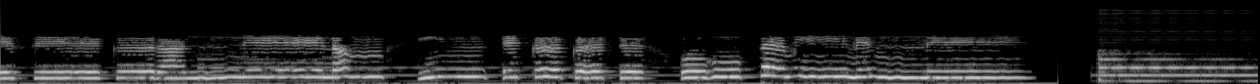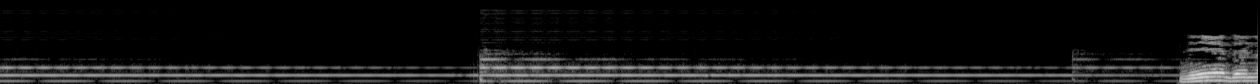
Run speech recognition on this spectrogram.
එසේ කරන්නේ නම් ඉන් එකකට ඔහු පැමිණෙන්නේ වේදනං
